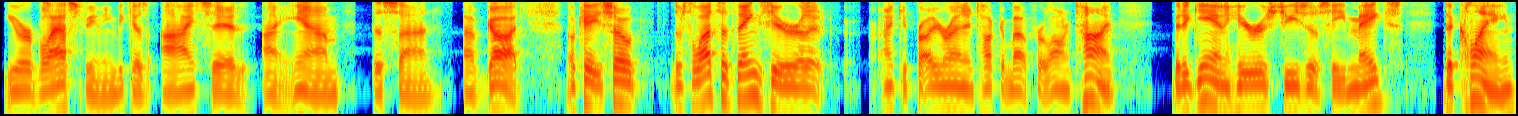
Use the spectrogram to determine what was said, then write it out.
You are blaspheming because I said I am the Son of God? Okay, so there's lots of things here that I could probably run and talk about for a long time. But again, here is Jesus. He makes the claim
